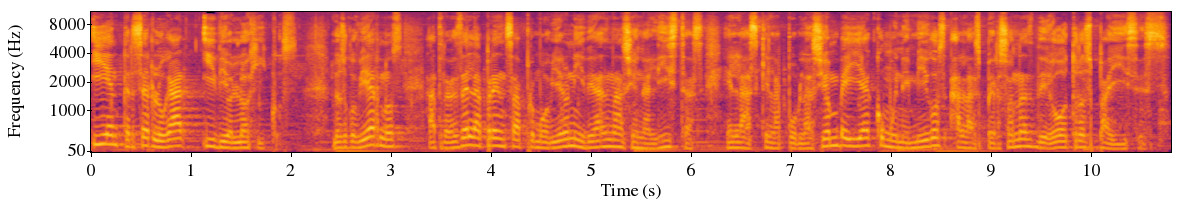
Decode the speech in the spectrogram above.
Y en tercer lugar, ideológicos. Los gobiernos, a través de la prensa, promovieron ideas nacionalistas en las que la población veía como enemigos a las personas de otros países.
